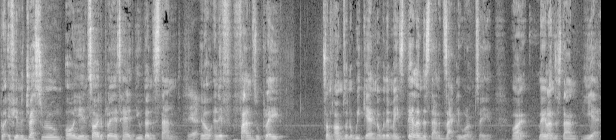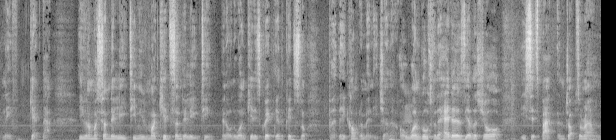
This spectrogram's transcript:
but if you're in the dressing room or you're inside a player's head, you'd understand. Yeah. You know, and if fans who play sometimes on the weekend or with their mates, they'll understand exactly what I'm saying. Right? They'll understand, yeah, Nathan, get that. Even on my Sunday league team, even my kids' Sunday league team, you know, the one kid is quick, the other kid's slow, but they complement each other. Or mm. one goes for the headers, the other short, he sits back and drops around.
